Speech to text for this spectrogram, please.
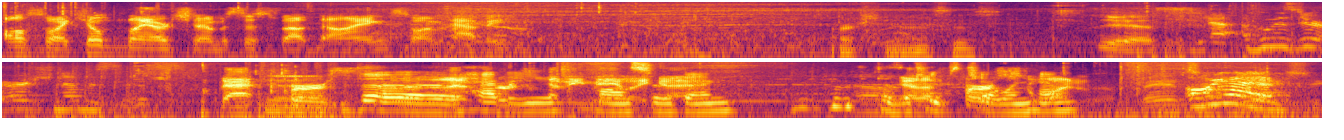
Also, I killed my arch nemesis without dying, so I'm happy. arch nemesis. Yes. Yeah, who's your arch nemesis? That Yeah. first... The uh, that heavy, first heavy melee monster thing. Because Yeah, it keeps killing him. Oh, yeah. fancy.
